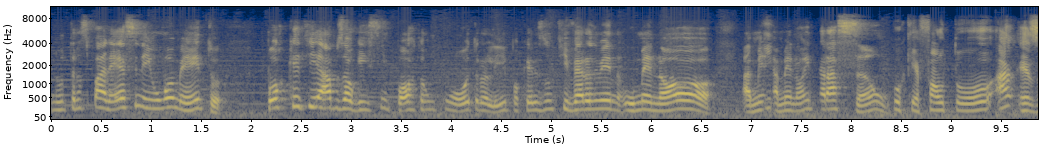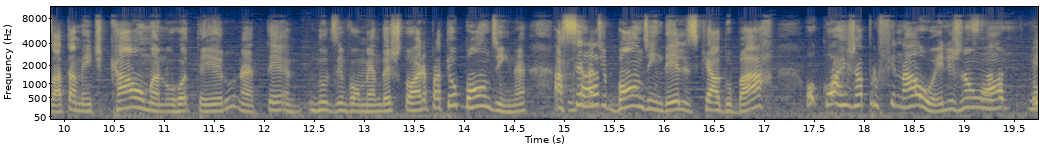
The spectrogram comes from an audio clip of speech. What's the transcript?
não transparece em nenhum momento. Por que diabos alguém se importa um com o outro ali? Porque eles não tiveram o menor, a, me- a menor interação. porque faltou a- exatamente calma no roteiro, né? ter- no desenvolvimento da história, para ter o bonding, né? A cena Exato. de bonding deles, que é a do bar, ocorre já pro final. Eles não. Sabe? não-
